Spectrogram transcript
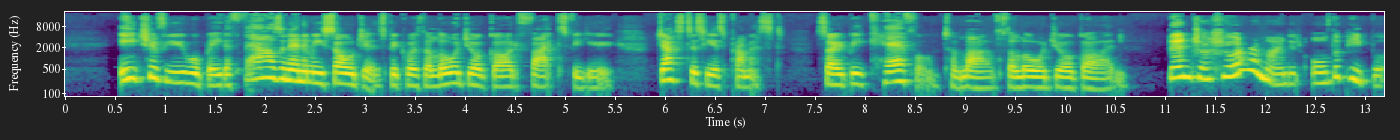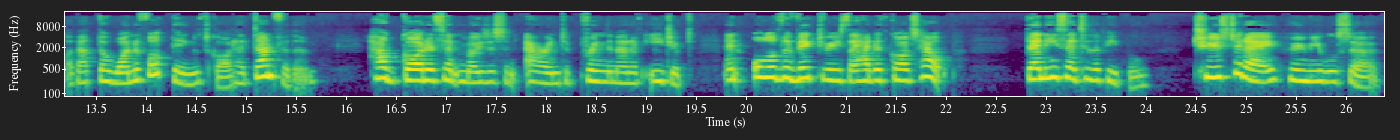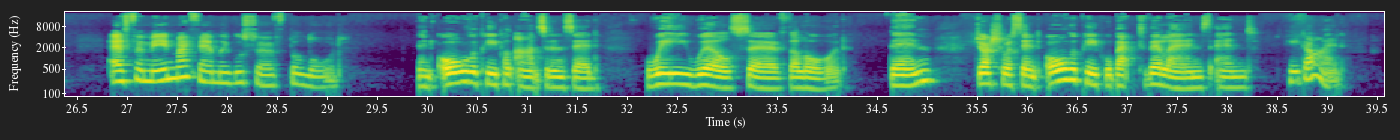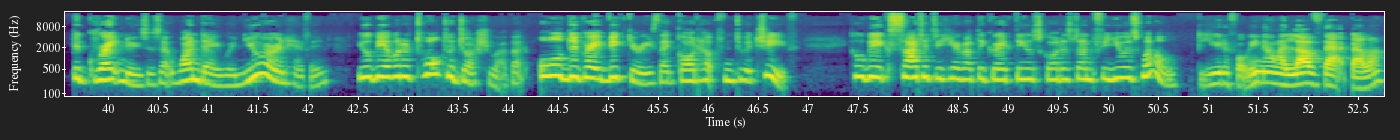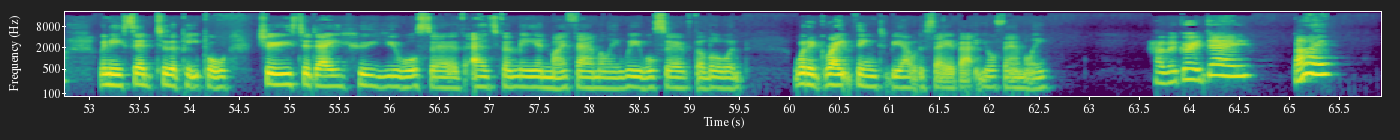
Each of you will beat a thousand enemy soldiers because the Lord your God fights for you, just as he has promised. So be careful to love the Lord your God. Then Joshua reminded all the people about the wonderful things God had done for them, how God had sent Moses and Aaron to bring them out of Egypt, and all of the victories they had with God's help. Then he said to the people, Choose today whom you will serve. As for me and my family will serve the Lord. And all the people answered and said, We will serve the Lord. Then Joshua sent all the people back to their lands, and he died. The great news is that one day when you are in heaven, you'll be able to talk to Joshua about all the great victories that God helped him to achieve. He'll be excited to hear about the great things God has done for you as well. Beautiful. You know, I love that, Bella, when he said to the people, Choose today who you will serve. As for me and my family, we will serve the Lord. What a great thing to be able to say about your family. Have a great day. Bye.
